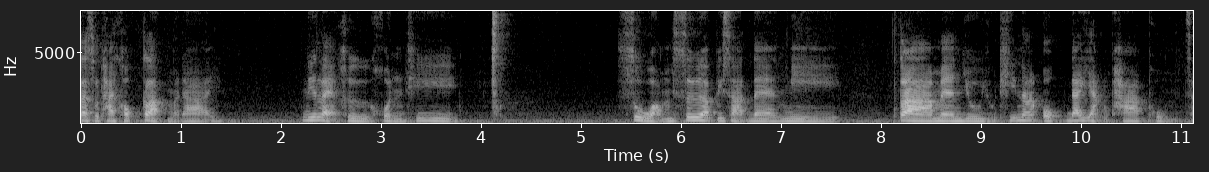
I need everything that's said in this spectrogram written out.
แต่สุดท้ายเขากลับมาได้ นี่แหละคือคนที่สวมเสื้อปีศาจแดงมีตราแมนยูอยู่ที่หน้าอกได้อย่างภาคภูมิใจ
